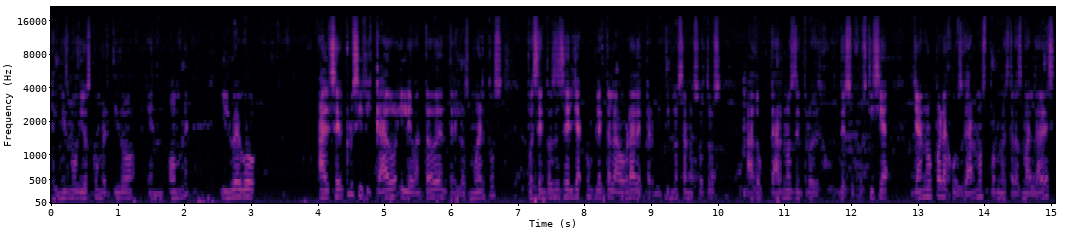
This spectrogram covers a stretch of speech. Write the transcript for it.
el mismo Dios convertido en hombre, y luego al ser crucificado y levantado de entre los muertos, pues entonces Él ya completa la obra de permitirnos a nosotros adoptarnos dentro de, su justicia, ya no para juzgarnos por nuestras maldades,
